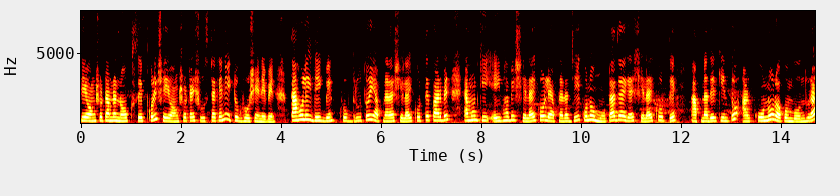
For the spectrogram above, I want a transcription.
যে অংশটা আমরা নখ সেভ করি, সেই অংশটায় সুচটাকে নিয়ে একটু ঘষে নেবেন। তাহলেই দেখবেন খুব দ্রুতই আপনারা সেলাই করতে পারবেন। এমনকি এইভাবে সেলাই করলে আপনারা যে কোনো মোটা জায়গায় সেলাই করতে আপনাদের কিন্তু আর কোনো রকম বন্ধুরা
